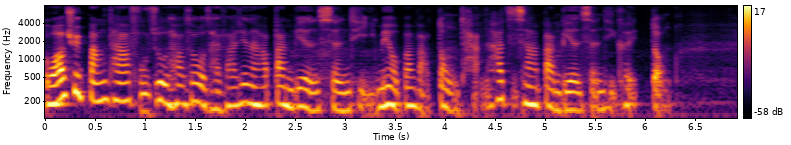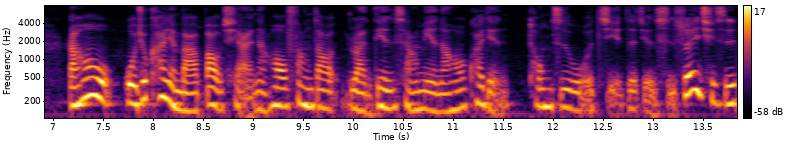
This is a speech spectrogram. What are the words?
我要去帮他辅助他的时候，我才发现他半边的身体没有办法动弹，他只剩下半边的身体可以动。然后我就快点把他抱起来，然后放到软垫上面，然后快点通知我姐这件事。所以其实，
